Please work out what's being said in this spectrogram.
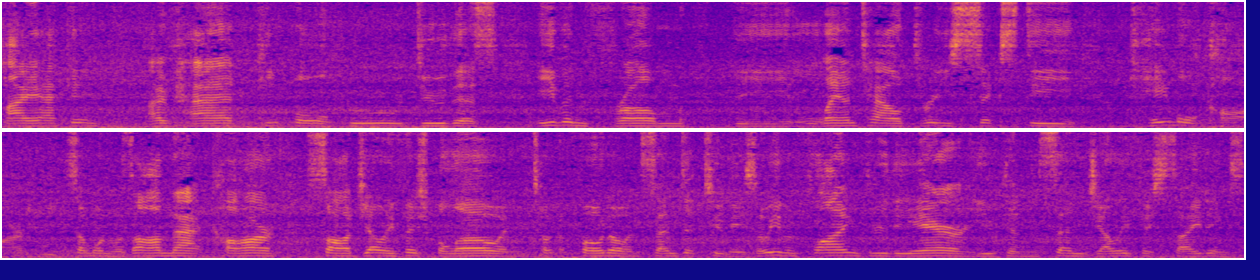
kayaking. I've had people who do this even from the Lantau 360 cable car. Someone was on that car, saw jellyfish below, and took a photo and sent it to me. So even flying through the air, you can send jellyfish sightings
